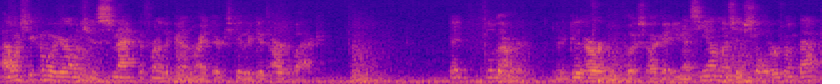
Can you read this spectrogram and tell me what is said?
I want you to come over here, I want you to smack the front of the gun right there. Just give it a good hard whack. Okay, a little bit harder. Give it a good hard push. Okay, you now see how much his shoulders went back?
